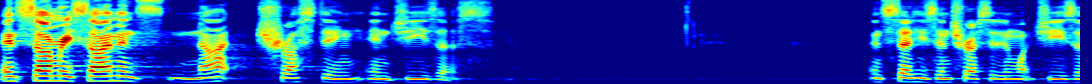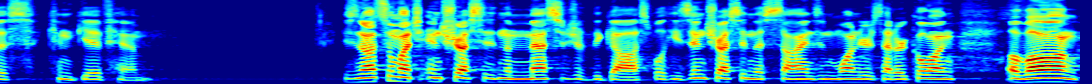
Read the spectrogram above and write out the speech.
In summary, Simon's not trusting in Jesus. Instead, he's interested in what Jesus can give him. He's not so much interested in the message of the gospel. He's interested in the signs and wonders that are going along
